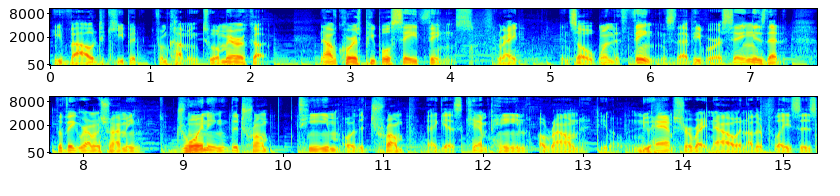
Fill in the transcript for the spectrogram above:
He vowed to keep it from coming to America. Now, of course, people say things, right? And so one of the things that people are saying is that Vivek Ramaswamy joining the Trump team or the Trump, I guess, campaign around, you know, New Hampshire right now and other places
